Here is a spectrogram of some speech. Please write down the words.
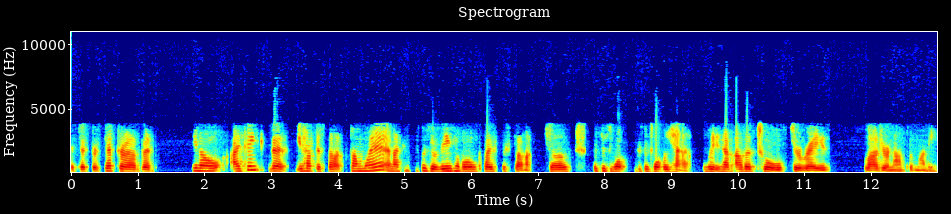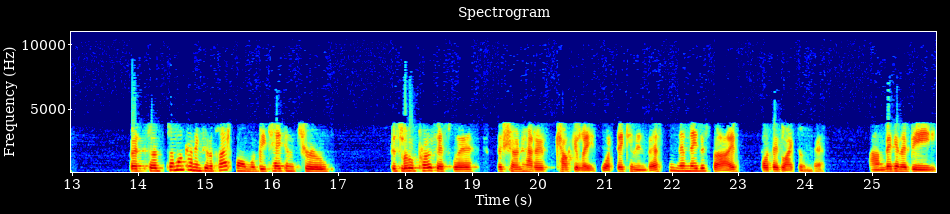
et cetera, et cetera. But, you know, I think that you have to start somewhere, and I think this is a reasonable place to start. So this is what this is what we have. We have other tools to raise larger amounts of money. But so someone coming to the platform would be taken through this little process where they're shown how to calculate what they can invest, and then they decide what they'd like to invest. Um, they're going to be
